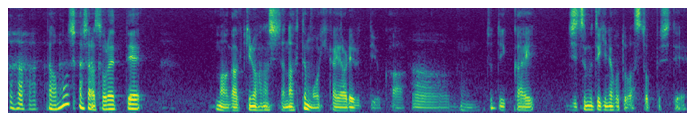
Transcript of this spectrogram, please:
だからもしかしたらそれって、まあ、楽器の話じゃなくても置き換えられるっていうか、うん、ちょっと一回実務的なことはストップして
